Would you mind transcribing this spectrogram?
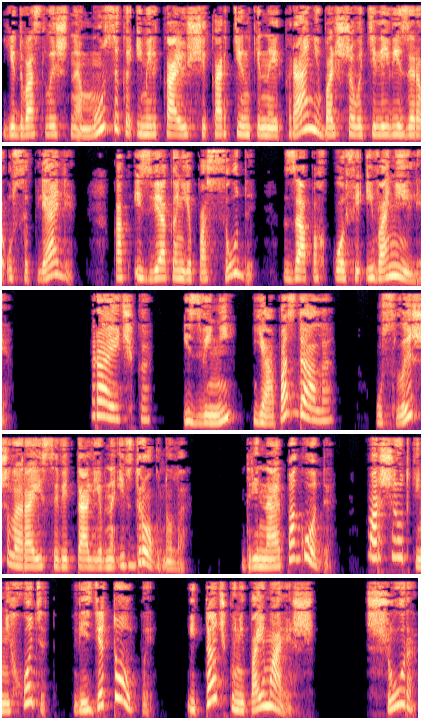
Едва слышная музыка и мелькающие картинки на экране большого телевизора усыпляли, как извяканье посуды, запах кофе и ванили. «Раечка, извини, я опоздала», — услышала Раиса Витальевна и вздрогнула. «Дрянная погода, Маршрутки не ходят, везде толпы, и тачку не поймаешь. Шура,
